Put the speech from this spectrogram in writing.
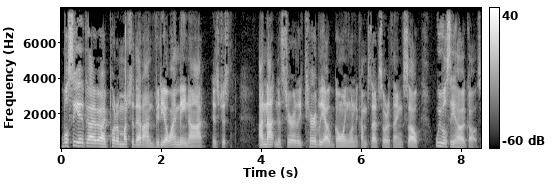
we'll see if I, I put a much of that on video. I may not. It's just I'm not necessarily terribly outgoing when it comes to that sort of thing. So we will see how it goes.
